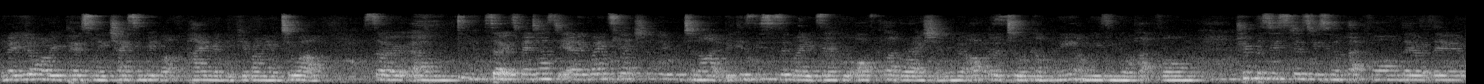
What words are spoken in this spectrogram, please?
you know you don't want to be personally chasing people up for payment if you're running a tour. So, um, so it's fantastic and a great selection of people tonight because this is a great example of collaboration. You know, I've got a tour company. I'm using your platform. Trip Assisters using the platform. They're they're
